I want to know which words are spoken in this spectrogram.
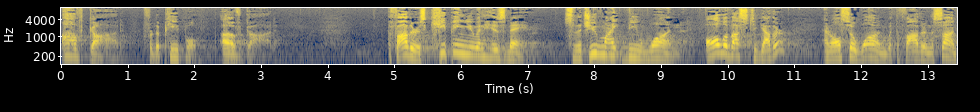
of God for the people of God. The Father is keeping you in His name so that you might be one, all of us together, and also one with the Father and the Son.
